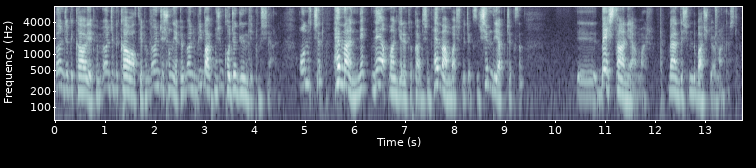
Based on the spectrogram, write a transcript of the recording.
önce bir kahve yapayım. Önce bir kahvaltı yapayım. Önce şunu yapayım. Önce bir bakmışsın koca gün gitmiş yani. Onun için hemen ne, ne yapman gerekiyor kardeşim? Hemen başlayacaksın. Şimdi yapacaksın. 5 saniyen var. Ben de şimdi başlıyorum arkadaşlar.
